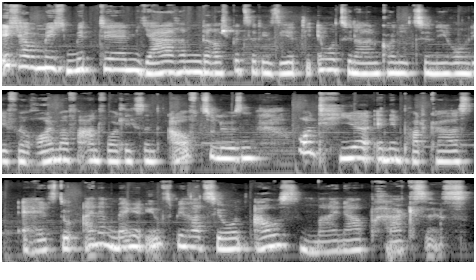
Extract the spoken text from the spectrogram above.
Ich habe mich mit den Jahren darauf spezialisiert, die emotionalen Konditionierungen, die für Rheuma verantwortlich sind, aufzulösen. Und hier in dem Podcast erhältst du eine Menge Inspiration aus meiner Praxis.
